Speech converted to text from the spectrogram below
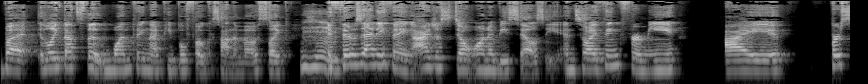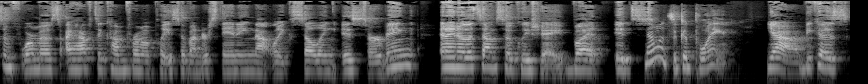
But like that's the one thing that people focus on the most. Like mm-hmm. if there's anything, I just don't want to be salesy. And so I think for me, I first and foremost, I have to come from a place of understanding that like selling is serving. And I know that sounds so cliche, but it's No, it's a good point. Yeah, because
